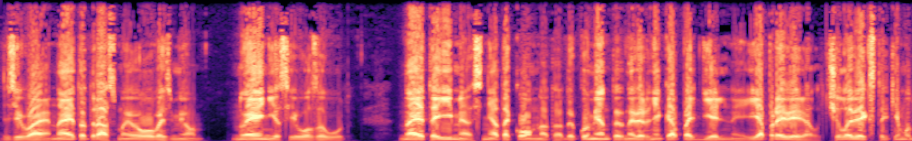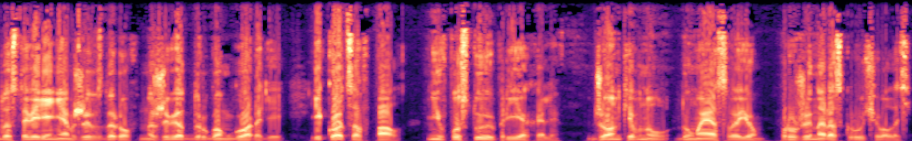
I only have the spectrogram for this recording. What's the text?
зевая. «На этот раз мы его возьмем. Но Эньес его зовут. На это имя снята комната. Документы наверняка поддельные. Я проверил. Человек с таким удостоверением жив-здоров, но живет в другом городе. И код совпал. Не впустую приехали». Джон кивнул, думая о своем. Пружина раскручивалась.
